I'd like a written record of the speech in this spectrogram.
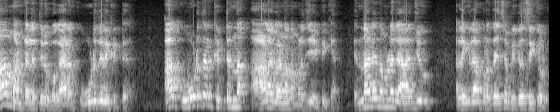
ആ മണ്ഡലത്തിൽ ഉപകാരം കൂടുതൽ കിട്ടുക. ആ കൂടുതൽ കിട്ടുന്ന ആളെ വേണം നമ്മൾ ജയിപ്പിക്കാൻ. എന്നാലേ നമ്മുടെ രാജ്യം അല്ലെങ്കിൽ ആ പ്രദേശം വികസിക്കുള്ളൂ.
